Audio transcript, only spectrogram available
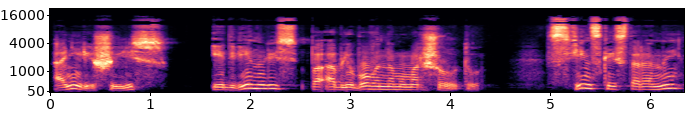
они решились и двинулись по облюбованному маршруту. С финской стороны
